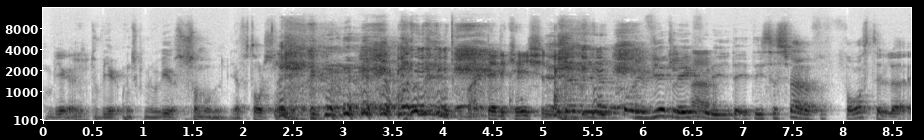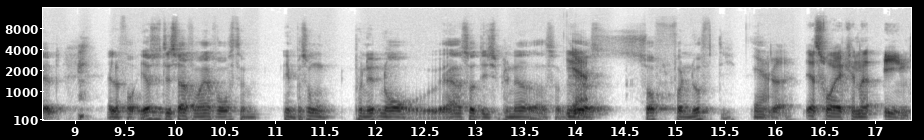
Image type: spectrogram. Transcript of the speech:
Hun virker, du virker, undskyld, men du virker så moden. Jeg forstår det slet ikke. Bare dedication. jeg forstår det virkelig ikke, fordi det, det, er så svært at forestille dig, at... Eller for, jeg synes, det er svært for mig at forestille en person på 19 år er så disciplineret, og så virker Ja. Så fornuftig. ja. Ja, Jeg tror, jeg kender en.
